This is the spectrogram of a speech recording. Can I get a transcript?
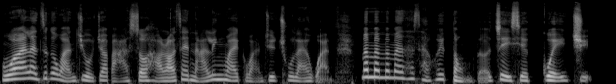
我玩完了这个玩具，我就要把它收好，然后再拿另外一个玩具出来玩。慢慢慢慢，他才会懂得这些规矩。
